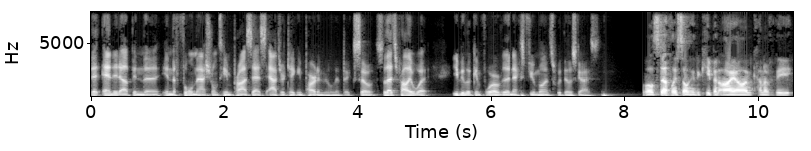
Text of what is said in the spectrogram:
that ended up in the in the full national team process after taking part in the Olympics. So so that's probably what you'd be looking for over the next few months with those guys. Well, it's definitely something to keep an eye on. Kind of the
